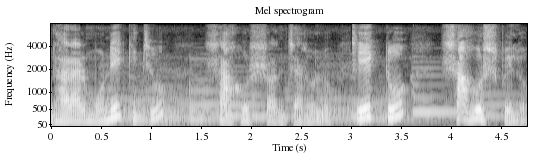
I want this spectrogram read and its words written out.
ধারার মনে কিছু সাহস সঞ্চার হলো। সে একটু সাহস পেল।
